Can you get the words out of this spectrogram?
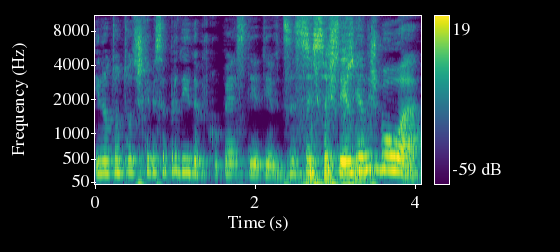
e não estão todos de cabeça perdida, porque o PSD teve 16%, 16%. em Lisboa.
